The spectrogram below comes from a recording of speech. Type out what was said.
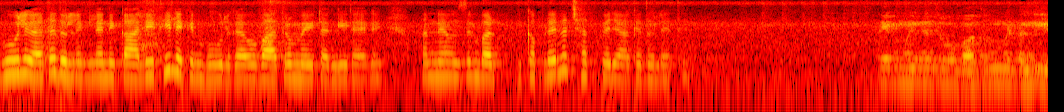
भूल गए थे धुलने के लिए निकाली थी लेकिन भूल गए वो बाथरूम में ही टंगी रह गई। हमने उस दिन कपड़े ना छत पे जाके धुले थे। एक महीने से वो बाथरूम में टंगी।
